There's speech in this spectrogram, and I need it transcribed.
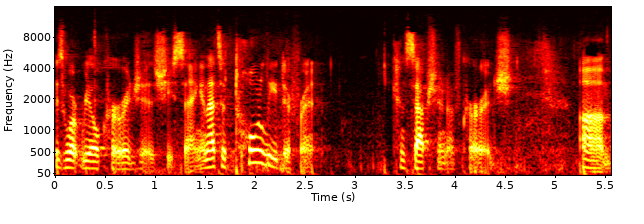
is what real courage is, she's saying. And that's a totally different conception of courage. Um,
